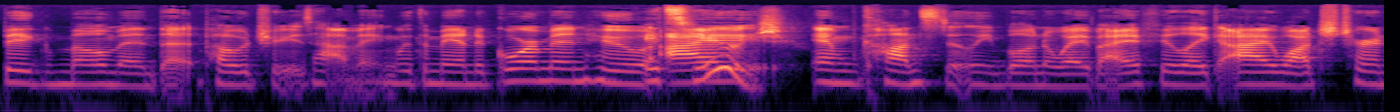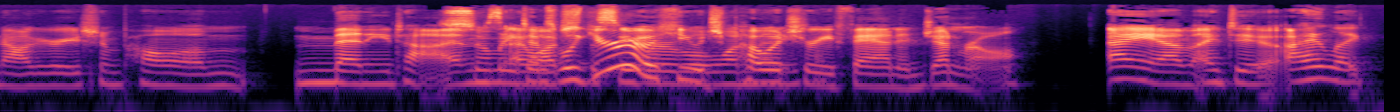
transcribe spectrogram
big moment that poetry is having with Amanda Gorman, who It's I huge. am constantly blown away by. I feel like I watched her inauguration poem many times. so many times well you're a huge poetry fan in general I am. I do. I like.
